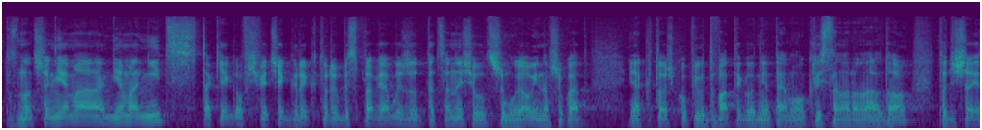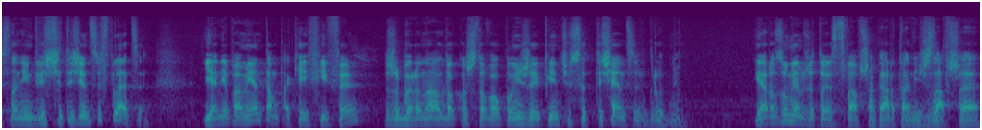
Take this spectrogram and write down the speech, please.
To znaczy nie ma, nie ma nic takiego w świecie gry, które by sprawiały, że te ceny się utrzymują i na przykład jak ktoś kupił dwa tygodnie temu Cristiano Ronaldo, to dzisiaj jest na nim 200 tysięcy w plecy. Ja nie pamiętam takiej FIFA, żeby Ronaldo kosztował poniżej 500 tysięcy w grudniu. Ja rozumiem, że to jest słabsza karta niż zawsze,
